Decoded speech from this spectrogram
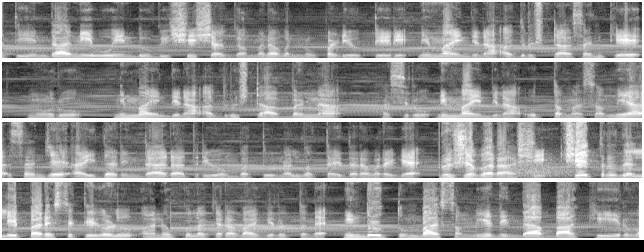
ಸಂಗಾತಿಯಿಂದ ನೀವು ಇಂದು ವಿಶೇಷ ಗಮನವನ್ನು ಪಡೆಯುತ್ತೀರಿ. ನಿಮ್ಮ ಇಂದಿನ ಅದೃಷ್ಟ ಸಂಖ್ಯೆ ಮೂರು. ನಿಮ್ಮ ಇಂದಿನ ಅದೃಷ್ಟ ಬಣ್ಣ ಹಸಿರು. ನಿಮ್ಮ ಇಂದಿನ ಉತ್ತಮ ಸಮಯ ಸಂಜೆ ಐದರಿಂದ ರಾತ್ರಿ ಒಂಬತ್ತು ನಲವತ್ತೈದರವರೆಗೆ. ವೃಷಭ ರಾಶಿ. ಕ್ಷೇತ್ರದಲ್ಲಿ ಪರಿಸ್ಥಿತಿಗಳು ಅನುಕೂಲಕರವಾಗಿರುತ್ತದೆ. ಇಂದು ತುಂಬಾ ಸಮಯದಿಂದ ಬಾಕಿ ಇರುವ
